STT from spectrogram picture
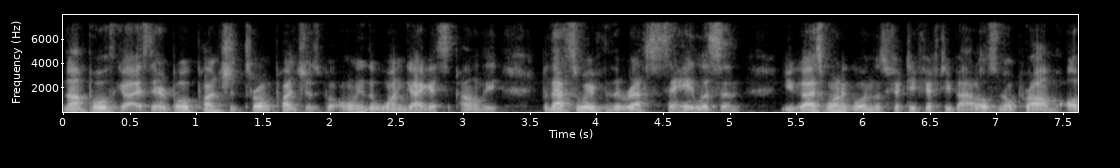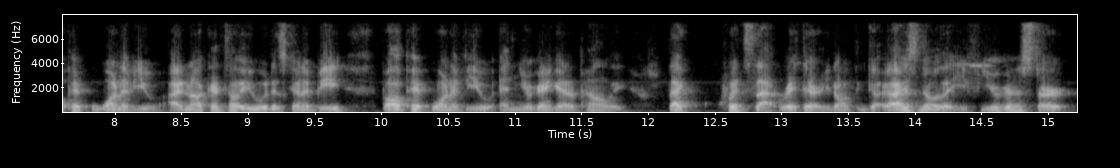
Not both guys. They're both punches throwing punches, but only the one guy gets a penalty. But that's the way for the refs to say, hey, listen, you guys want to go in those 50-50 battles? No problem. I'll pick one of you. I'm not gonna tell you who it is gonna be, but I'll pick one of you and you're gonna get a penalty. That quits that right there. You know, the guys know that if you're going to start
